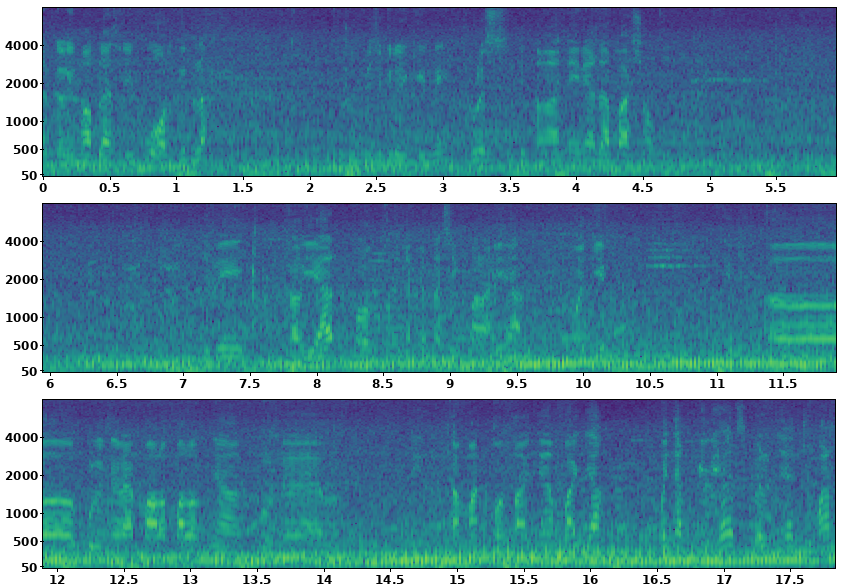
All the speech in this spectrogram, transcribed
Harga 15.000 worth it lah. Cumi segede gini. Terus di tengahnya ini ada bakso. Jadi kalian kalau misalnya ke Tasikmalaya wajib eh, kulineran malam-malamnya kuliner di taman kotanya. Banyak banyak pilihan sebenarnya cuman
